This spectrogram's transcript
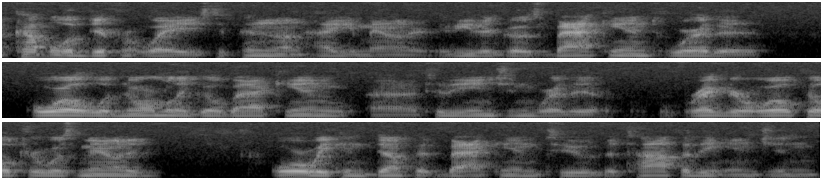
a couple of different ways depending on how you mount it. It either goes back into where the oil would normally go back in uh, to the engine where the regular oil filter was mounted, or we can dump it back into the top of the engine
